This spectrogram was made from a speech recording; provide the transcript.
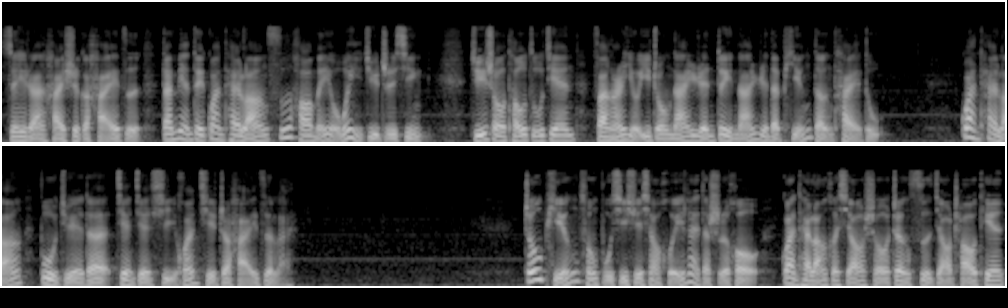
虽然还是个孩子，但面对冠太郎丝毫没有畏惧之心，举手投足间反而有一种男人对男人的平等态度。冠太郎不觉得渐渐喜欢起这孩子来。周平从补习学校回来的时候，冠太郎和小手正四脚朝天，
